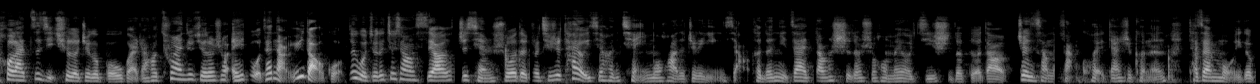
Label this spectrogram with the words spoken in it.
后来自己去了这个博物馆，然后突然就觉得说，哎，我在哪儿遇到过？所以我觉得就像思瑶之前说的，说其实它有一些很潜移默化的这个影响，可能你在当时的时候没有及时的得到正向的反馈，但是可能它在某一个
